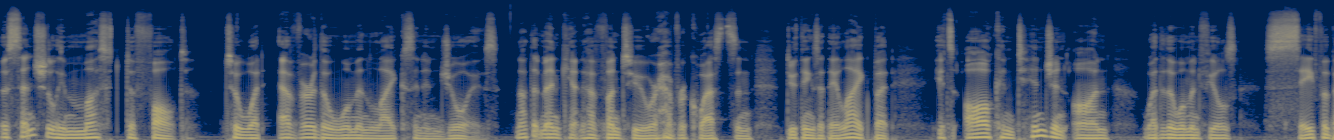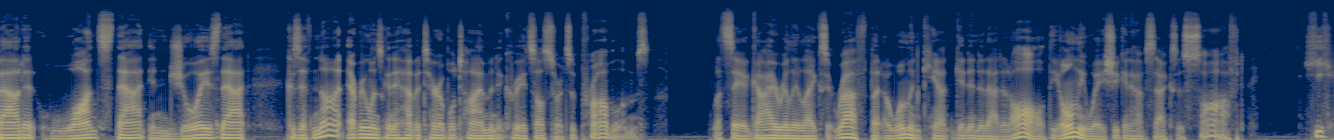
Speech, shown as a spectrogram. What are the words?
essentially must default to whatever the woman likes and enjoys. Not that men can't have fun too or have requests and do things that they like, but it's all contingent on whether the woman feels safe about it, wants that, enjoys that. Because if not, everyone's going to have a terrible time and it creates all sorts of problems. Let's say a guy really likes it rough, but a woman can't get into that at all. The only way she can have sex is soft he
